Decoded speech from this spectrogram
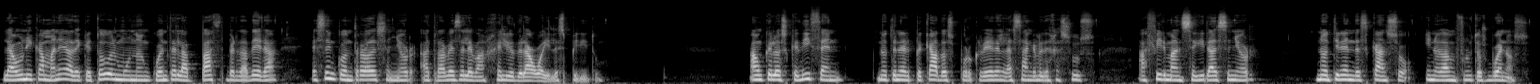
La única manera de que todo el mundo encuentre la paz verdadera es encontrar al Señor a través del Evangelio del agua y el Espíritu. Aunque los que dicen no tener pecados por creer en la sangre de Jesús afirman seguir al Señor, no tienen descanso y no dan frutos buenos.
